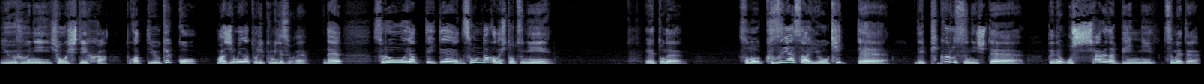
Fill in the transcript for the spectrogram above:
いう風に消費していくかとかっていう結構真面目な取り組みですよね。で、それをやっていて、その中の一つに、えっ、とね、そのくず野菜を切って、で、ピクルスにして、でね、おしゃれな瓶に詰めて、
